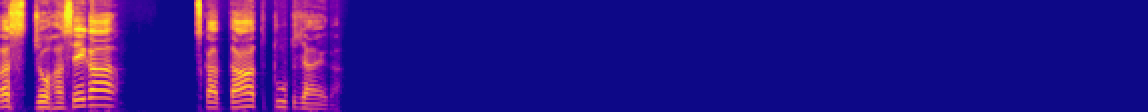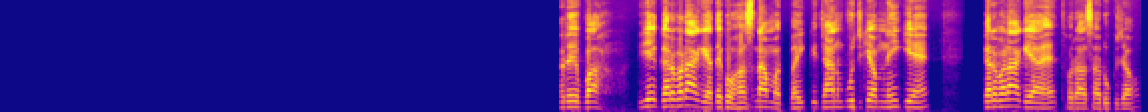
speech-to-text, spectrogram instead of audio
बस जो हंसेगा, उसका दांत टूट जाएगा। अरे वाह, ये गड़बड़ा गया। देखो, हंसना मत। भाई, जानबूझ के हम नहीं किए हैं। गड़बड़ा गया है। थोड़ा सा रुक जाओ।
